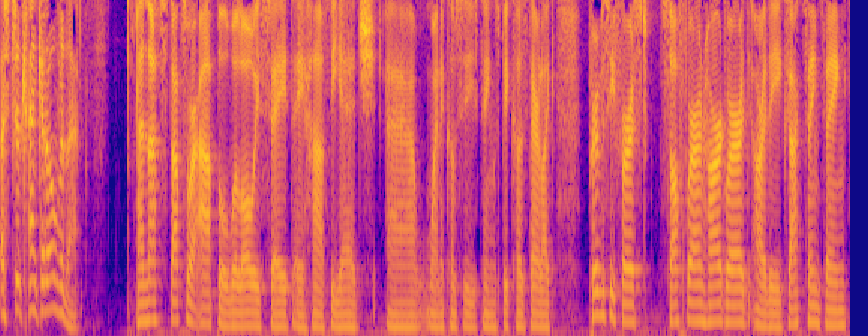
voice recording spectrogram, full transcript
I still can't get over that. And that's that's where Apple will always say they have the edge uh, when it comes to these things because they're like privacy first. Software and hardware are the exact same thing.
